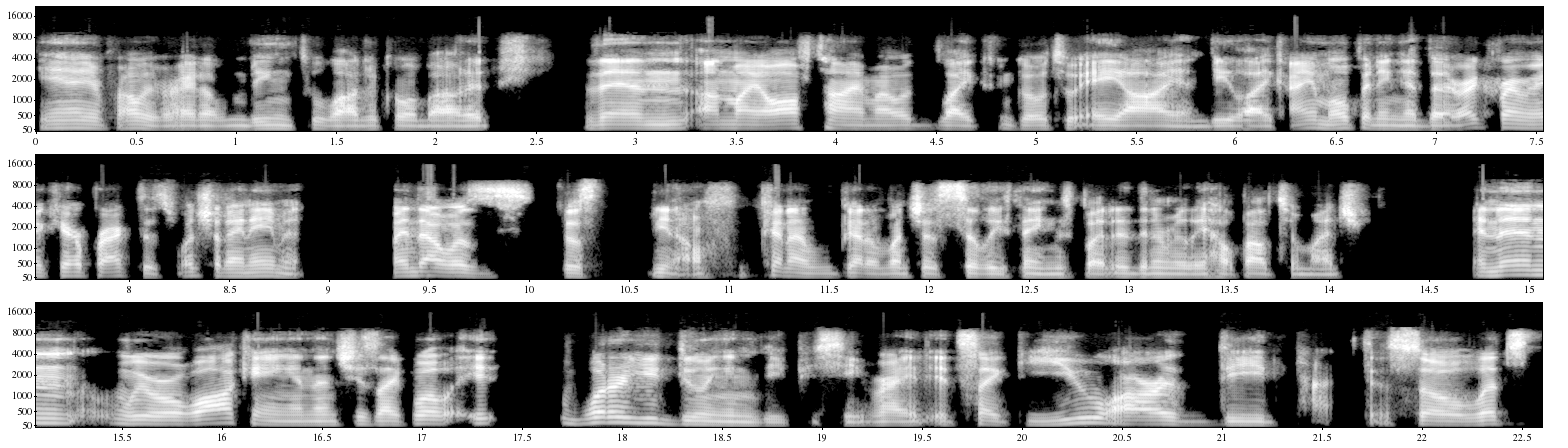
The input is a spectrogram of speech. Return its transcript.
yeah, you're probably right. I'm being too logical about it. Then on my off time, I would like go to AI and be like, I am opening a direct primary care practice. What should I name it? And that was just, you know, kind of got a bunch of silly things, but it didn't really help out too much. And then we were walking, and then she's like, Well, it, what are you doing in DPC, right? It's like you are the practice. So let's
